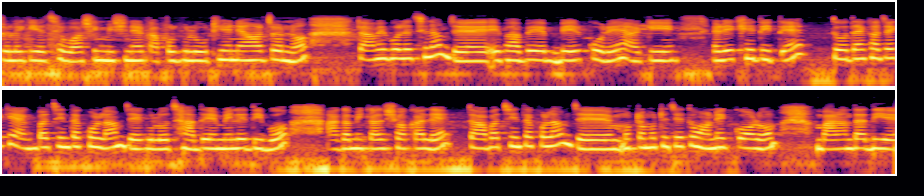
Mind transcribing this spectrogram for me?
চলে গিয়েছে ওয়াশিং মেশিনের কাপড়গুলো উঠিয়ে নেওয়ার জন্য। তো আমি বলেছিলাম যে এভাবে ভাবে বের করে আর কি রেখে দিতে তো দেখা যায় কি একবার চিন্তা করলাম যে এগুলো ছাদে মেলে দিব আগামীকাল সকালে। তো আবার চিন্তা করলাম যে মোটামুটি যেহেতু অনেক গরম, বারান্দা দিয়ে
